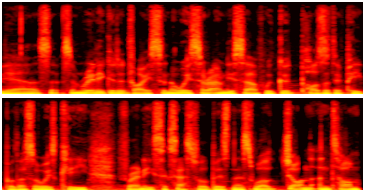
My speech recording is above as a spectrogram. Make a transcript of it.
Yeah, that's some really good advice. And always surround yourself with good, positive people. That's always key for any successful business. Well, John and Tom,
